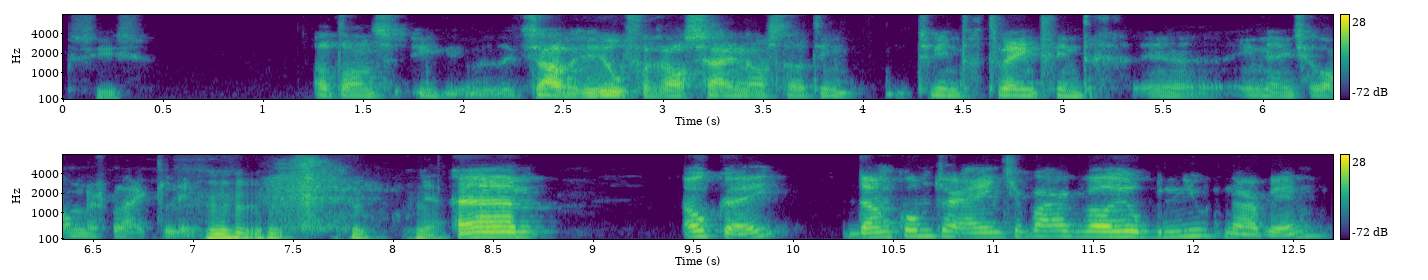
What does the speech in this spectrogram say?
precies. Althans, ik, ik zou heel verrast zijn als dat in 2022 uh, eh, ineens heel anders blijkt te liggen. ja. Ehm, oké, dan komt er eentje waar ik wel heel benieuwd naar ben.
